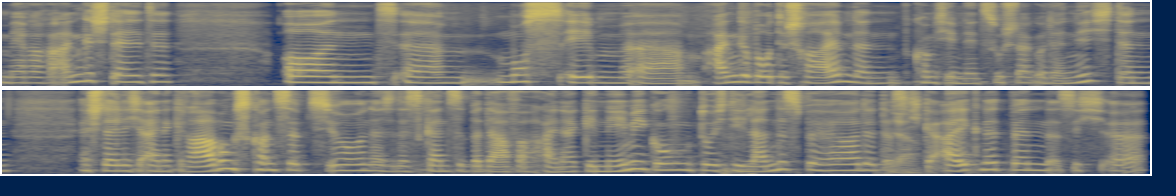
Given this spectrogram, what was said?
mehrere Angestellte und ähm, muss eben ähm, Angebote schreiben, dann bekomme ich eben den Zuschlag oder nicht, denn erstelle ich eine Grabungskonzeption. Also das Ganze bedarf auch einer Genehmigung durch die mhm. Landesbehörde, dass ja. ich geeignet bin, dass ich äh,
